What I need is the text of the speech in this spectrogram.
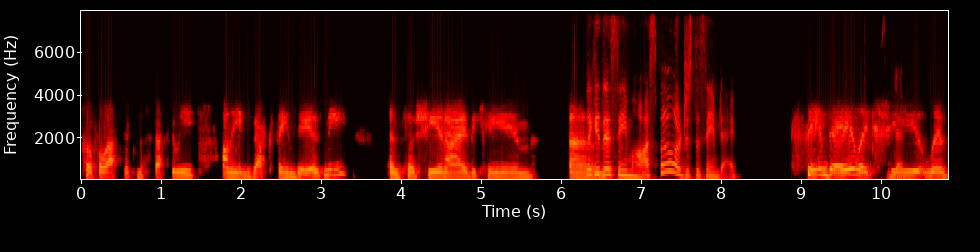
prophylactic mastectomy on the exact same day as me. And so she and I became um, like at the same hospital or just the same day? same day like she okay. lives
